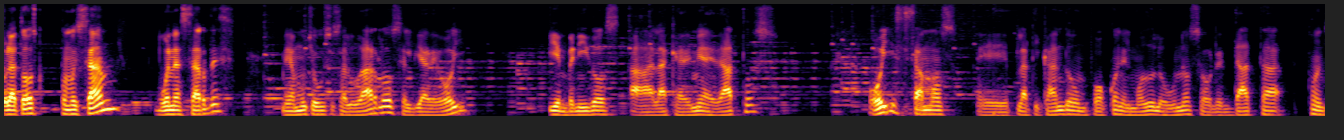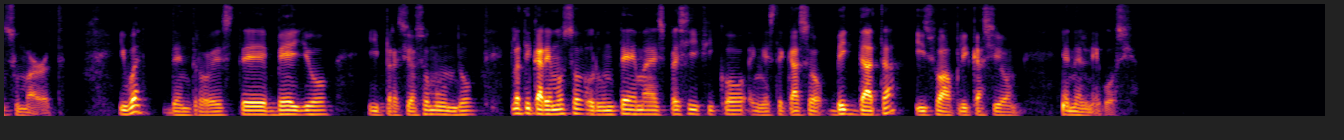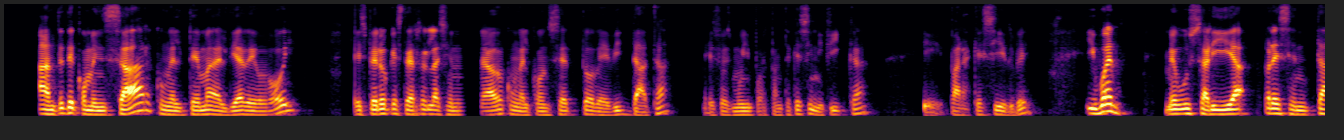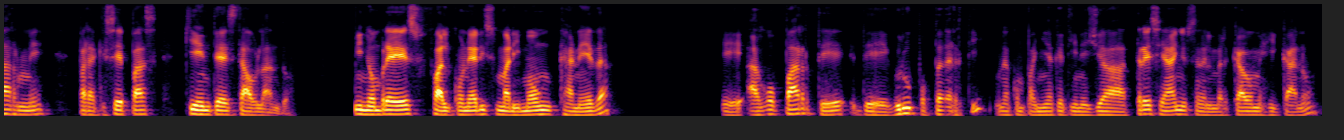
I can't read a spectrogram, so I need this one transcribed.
Hola a todos, ¿cómo están? Buenas tardes. Me da mucho gusto saludarlos el día de hoy. Bienvenidos a la Academia de Datos. Hoy estamos eh, platicando un poco en el módulo 1 sobre Data Consumer. Y bueno, dentro de este bello y precioso mundo, platicaremos sobre un tema específico, en este caso Big Data y su aplicación en el negocio. Antes de comenzar con el tema del día de hoy, espero que esté relacionado con el concepto de Big Data. Eso es muy importante. ¿Qué significa? Eh, ¿Para qué sirve? Y bueno, me gustaría presentarme para que sepas quién te está hablando. Mi nombre es Falconeris Marimón Caneda. Eh, hago parte de Grupo Perti, una compañía que tiene ya 13 años en el mercado mexicano.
